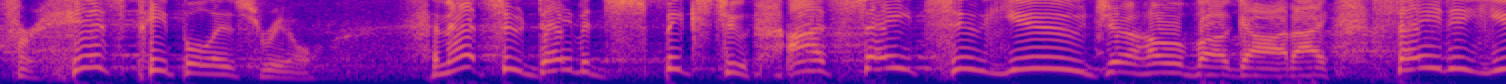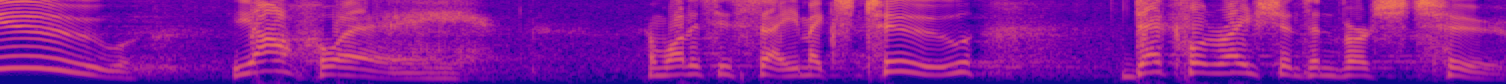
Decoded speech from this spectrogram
for his people Israel. And that's who David speaks to. I say to you, Jehovah God, I say to you, Yahweh. And what does he say? He makes two declarations in verse 2.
